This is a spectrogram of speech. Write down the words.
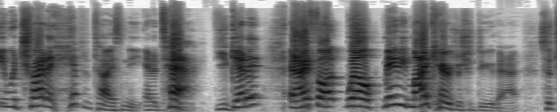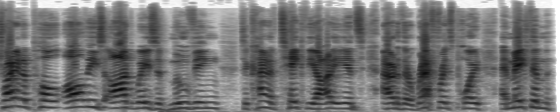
it would try to hypnotize me and attack. You get it? And I thought, well, maybe my character should do that. So trying to pull all these odd ways of moving to kind of take the audience out of their reference point and make them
